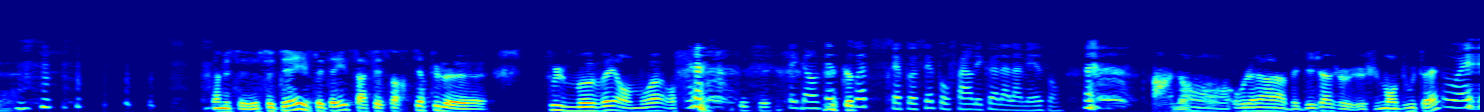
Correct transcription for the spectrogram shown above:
Euh. non mais c'est terrible, c'est terrible, ça fait sortir tout le tout le mauvais en moi en fait. c'est qu'en fait, toi tu serais pas fait pour faire l'école à la maison. ah non, oh là là, ben déjà je, je m'en doutais. Ouais,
